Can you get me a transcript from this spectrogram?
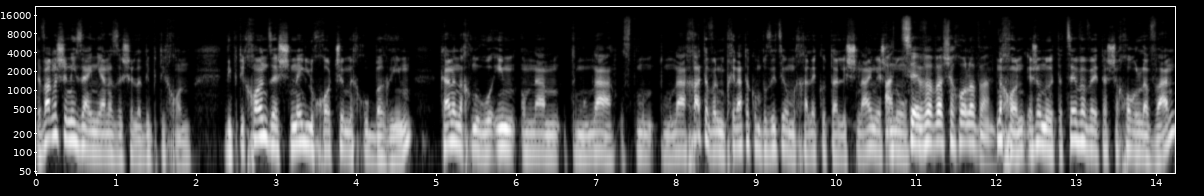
דבר השני זה העניין הזה של הדיפתיכון. דיפתיכון זה שני לוחות שמחוברים. כאן אנחנו רואים אמנם תמונה, תמונה אחת, אבל מבחינת הקומפוזיציה הוא מחלק אותה לשניים. יש לנו... הצבע והשחור לבן. נכון, יש לנו את הצבע ואת השחור לבן.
